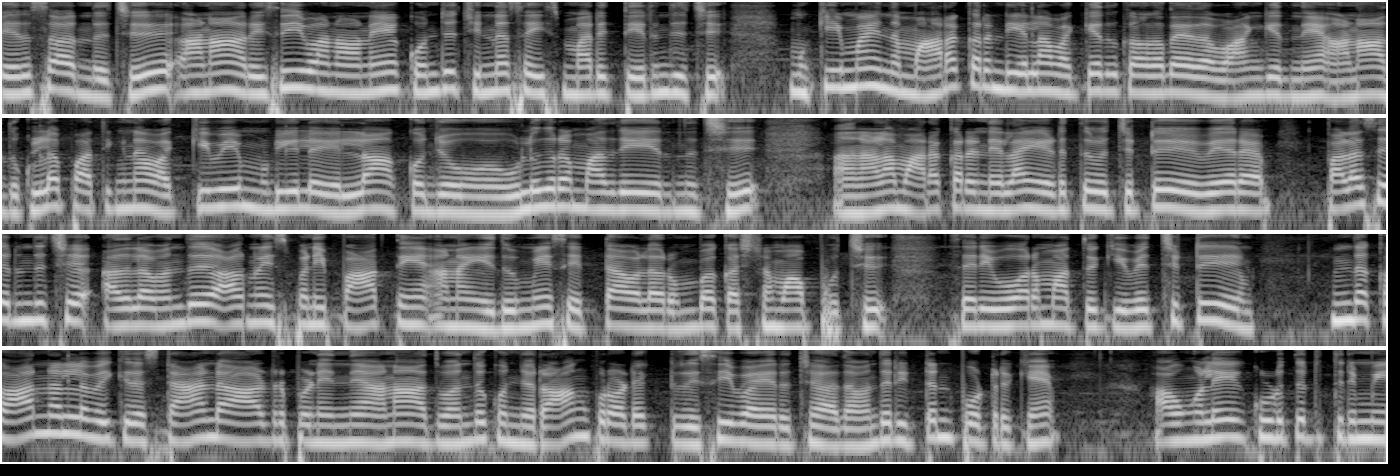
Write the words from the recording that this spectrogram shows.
பெருசாக இருந்துச்சு. ஆனால் ரிசீவ் ஆனோடனே கொஞ்சம் சின்ன சைஸ் மாதிரி தெரிஞ்சிச்சு. முக்கியமாக இந்த மரக்கரண்டியெல்லாம் வைக்கிறதுக்காக தான் இதை வாங்கியிருந்தேன். ஆனால் அதுக்குள்ளே பார்த்திங்கன்னா வைக்கவே முடியல. எல்லாம் கொஞ்சம் உழுகிற மாதிரியே இருந்துச்சு. அதனால் மரக்கரண்டியெல்லாம் எடுத்து வச்சுட்டு வேறு பழசு இருந்துச்சு. அதில் வந்து ஆர்கனைஸ் பண்ணி பார்த்தேன். ஆனால் எதுவுமே செட் ஆகலை. ரொம்ப கஷ்டமாக போச்சு. சரி ஓரமாக தூக்கி வச்சுட்டு இந்த கார்னரில் வைக்கிற ஸ்டாண்டை ஆர்டர் பண்ணியிருந்தேன். ஆனால் அது வந்து கொஞ்சம் ராங் ப்ராடக்ட் ரிசீவ் ஆயிருச்சு. அதை வந்து ரிட்டன் போட்டிருக்கேன். அவங்களே கொடுத்துட்டு திரும்பி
